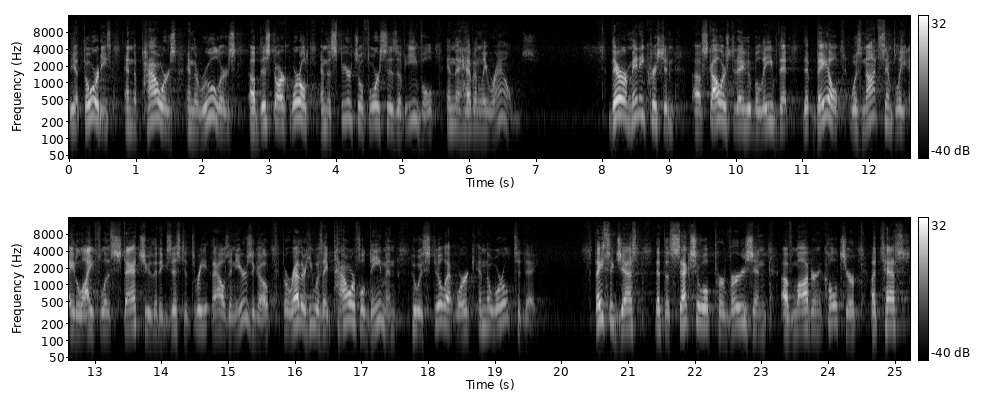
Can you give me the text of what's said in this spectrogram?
the authorities and the powers and the rulers of this dark world and the spiritual forces of evil in the heavenly realms. There are many Christian uh, scholars today who believe that, that Baal was not simply a lifeless statue that existed 3,000 years ago, but rather he was a powerful demon who is still at work in the world today. They suggest that the sexual perversion of modern culture attests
